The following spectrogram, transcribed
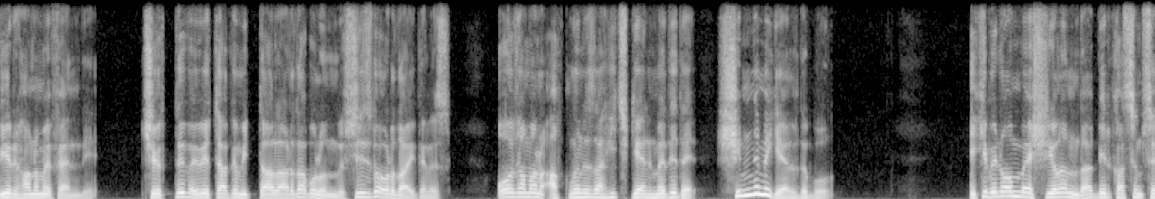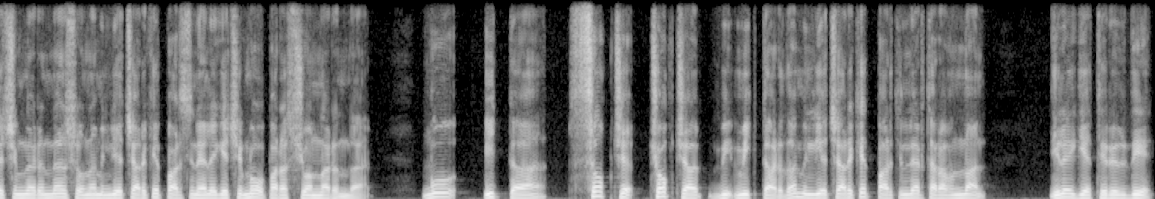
bir hanımefendi çıktı ve bir takım iddialarda bulundu. Siz de oradaydınız. O zaman aklınıza hiç gelmedi de şimdi mi geldi bu? 2015 yılında 1 Kasım seçimlerinden sonra Milliyetçi Hareket Partisi'nin ele geçirme operasyonlarında bu iddia çokça, çokça bir miktarda Milliyetçi Hareket Partililer tarafından dile getirildi.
